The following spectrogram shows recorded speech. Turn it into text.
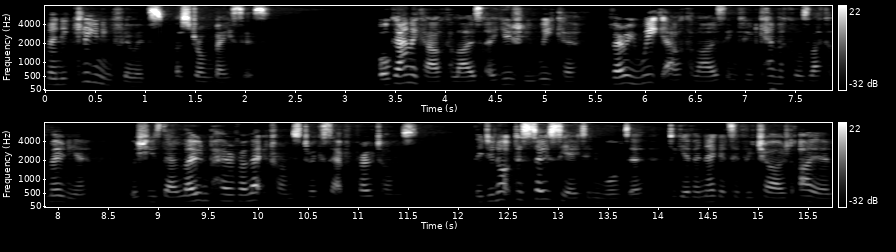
Many cleaning fluids are strong bases. Organic alkalis are usually weaker. Very weak alkalis include chemicals like ammonia, which use their lone pair of electrons to accept protons. They do not dissociate in water to give a negatively charged ion,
